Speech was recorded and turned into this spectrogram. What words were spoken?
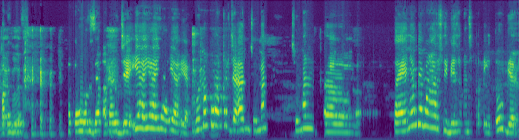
pakai huruf pakai huruf Z atau J. Iya iya iya iya iya. Memang kurang kerjaan cuman cuman uh, kayaknya memang harus dibiasakan seperti itu biar yes.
